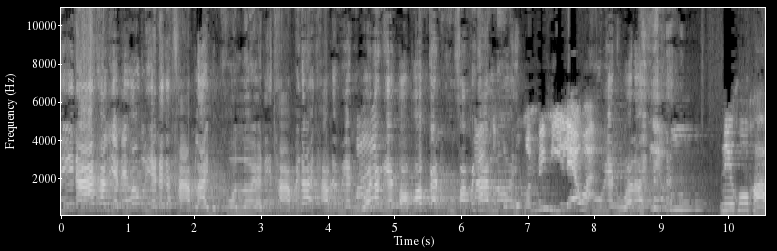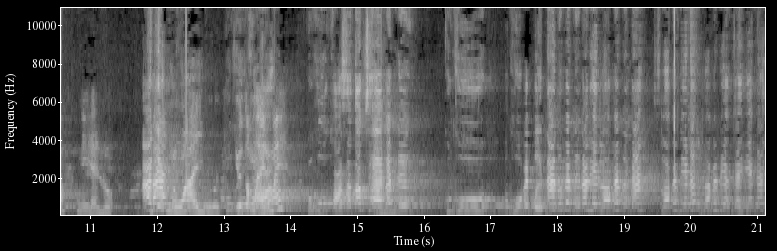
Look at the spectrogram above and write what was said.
นี่นะ ถ้าเรียนในห้องเรียนน่าจะถามรายบุคคลเลย อันนี้ถามไม่ได้ถามแล้วเวียนหัวนักเรียนตอบพร้อมกันครูฟังไม่ทันเลยมันไม่มีแล้วอะครูเวียนหัวเลยนี่ครูครับ นี่เห็นลูกอะเดี๋บ้ายวนหนูอะอยู่คุณคอยู่ตรงไหนรู้ไหม คุณครูขอสต็อปแชร์แป๊บนึง คุณครูคุณครูไปเปิดหน้านู้นแป๊บนึงนะเรียนรอแป๊บนึงนะ รอแป๊บเดียวนะ รอแป๊บเดียวใจเย็นนะ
